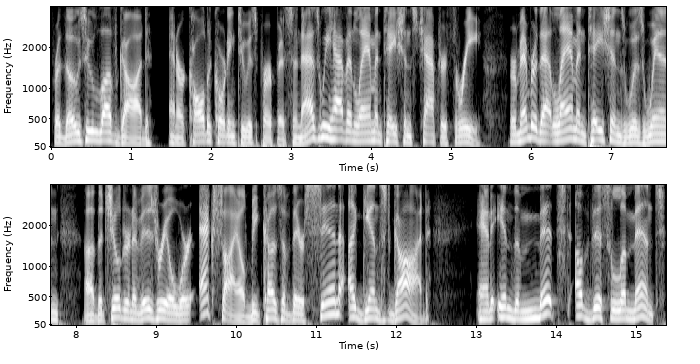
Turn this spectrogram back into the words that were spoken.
for those who love God and are called according to his purpose. And as we have in Lamentations chapter 3, remember that Lamentations was when uh, the children of Israel were exiled because of their sin against God. And in the midst of this lament,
